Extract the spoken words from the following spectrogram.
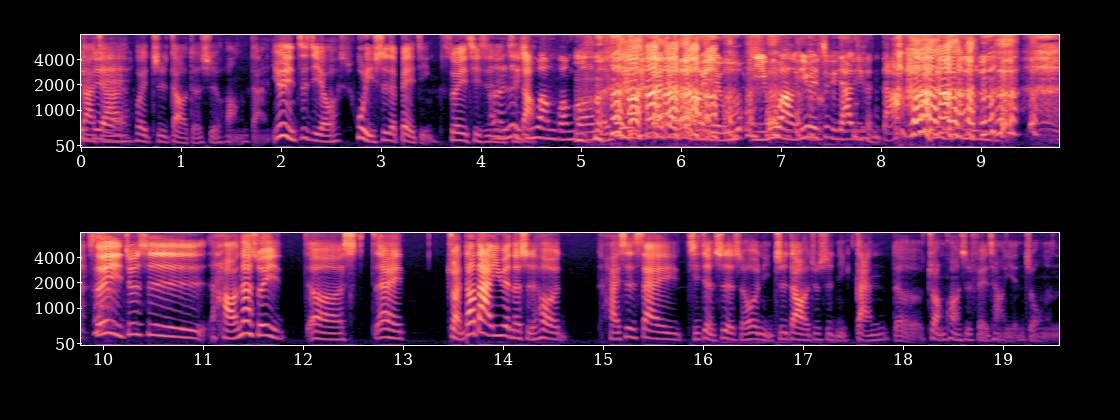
大家会知道的是黄疸，因为你自己有护理师的背景，所以其实你知道、呃、已经忘光光了，所以大家最好也无 遗忘，因为这个压力很大。所以就是好，那所以呃，在转到大医院的时候，还是在急诊室的时候，你知道就是你肝的状况是非常严重的呢？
